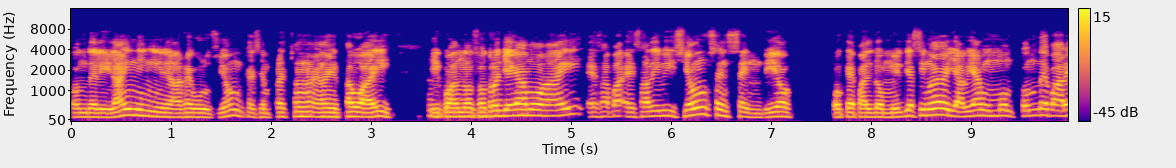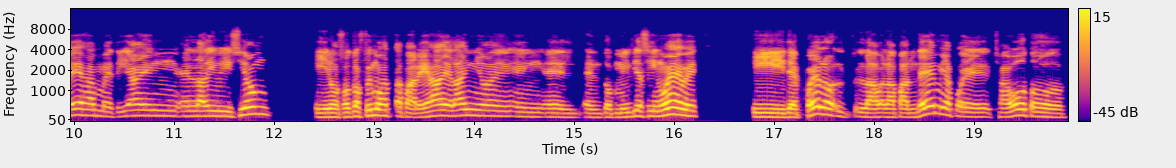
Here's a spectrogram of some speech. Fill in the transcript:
con Deli Lightning y la Revolución, que siempre están, han estado ahí. Y cuando nosotros llegamos ahí, esa, esa división se encendió, porque para el 2019 ya había un montón de parejas metidas en, en la división y nosotros fuimos hasta pareja del año en, en el en 2019 y después lo- la, la pandemia, pues chavó todo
